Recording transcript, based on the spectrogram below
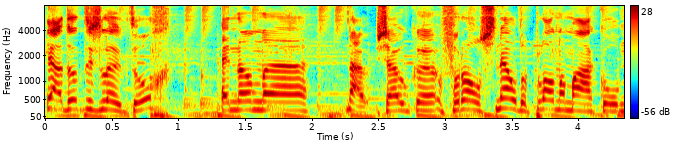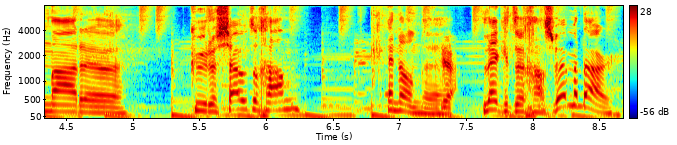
Ja, dat is leuk toch? En dan uh, nou, zou ik uh, vooral snel de plannen maken om naar uh, Curaçao te gaan. En dan ja. lekker te gaan zwemmen daar.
